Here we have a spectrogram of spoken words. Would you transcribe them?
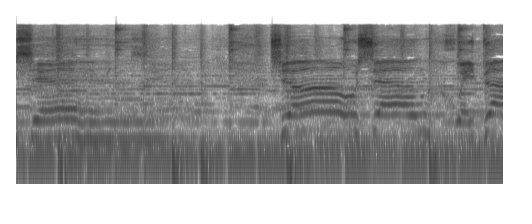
线就像回到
